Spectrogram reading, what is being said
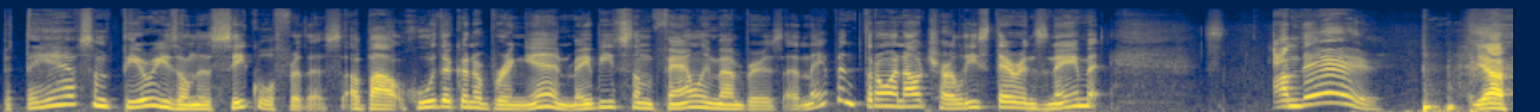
But they have some theories on this sequel for this about who they're going to bring in, maybe some family members, and they've been throwing out Charlize Theron's name. I'm there, Yeah,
